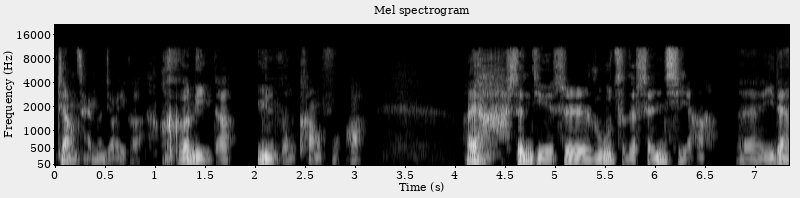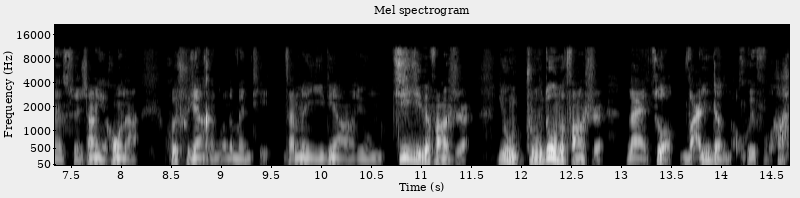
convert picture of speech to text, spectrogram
这样才能叫一个合理的运动康复啊！哎呀，身体是如此的神奇哈。呃，一旦损伤以后呢，会出现很多的问题。咱们一定要用积极的方式，用主动的方式来做完整的恢复哈。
